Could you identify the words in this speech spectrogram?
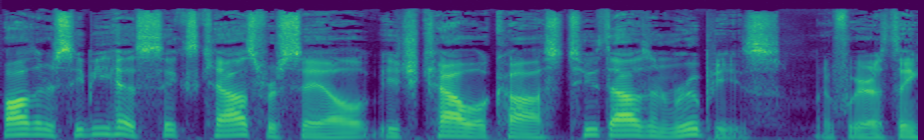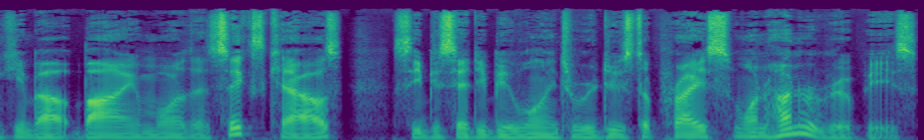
Father, CB has six cows for sale. Each cow will cost 2,000 rupees. If we are thinking about buying more than six cows, CB said he'd be willing to reduce the price 100 rupees.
